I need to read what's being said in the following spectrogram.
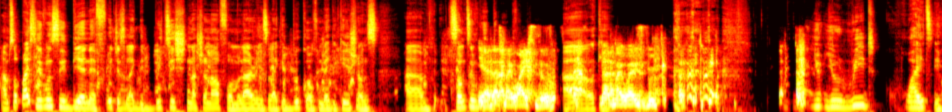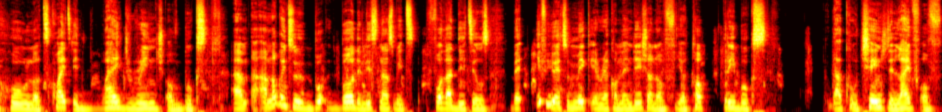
I'm surprised to even see BNF, which is like the British National Formulary, is like a book of medications. Um, something. Yeah, that's my wife's though. Ah, okay. that's my wife's book. you you read quite a whole lot, quite a wide range of books. Um, I'm not going to bore the listeners with further details, but if you were to make a recommendation of your top three books that could change the life of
